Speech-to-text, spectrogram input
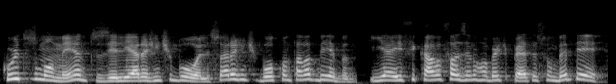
curtos momentos ele era gente boa, ele só era gente boa quando tava bêbado. E aí ficava fazendo Robert Pattinson beber.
